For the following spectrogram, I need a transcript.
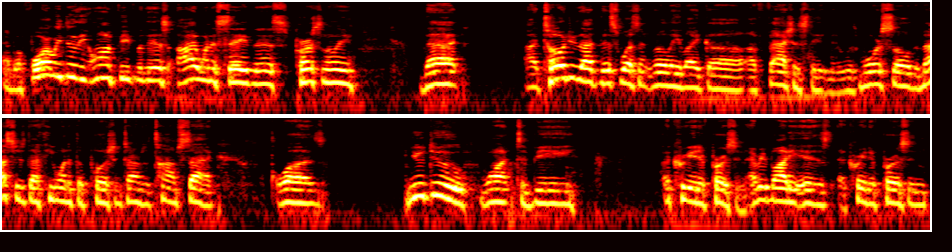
And before we do the on feet for this, I want to say this personally, that I told you that this wasn't really like a, a fashion statement. It was more so the message that he wanted to push in terms of Tom Sachs was you do want to be a creative person. Everybody is a creative person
